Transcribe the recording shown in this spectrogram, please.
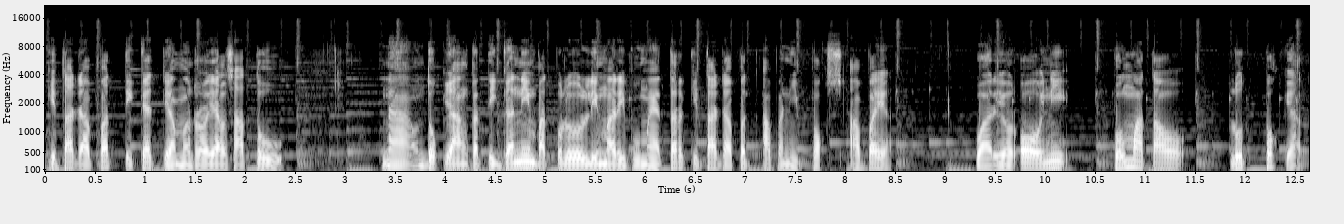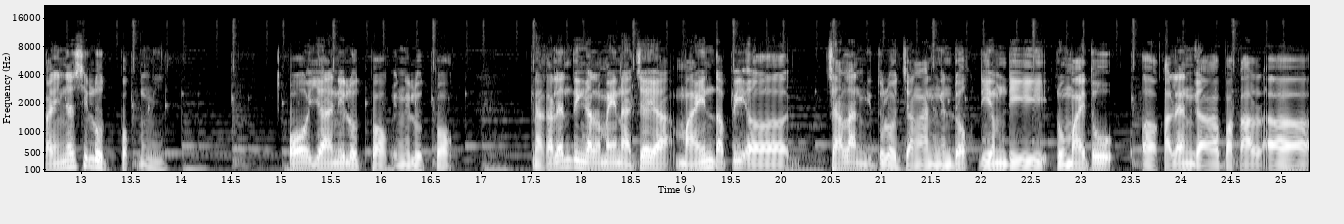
kita dapat tiket Diamond Royal 1 Nah untuk yang ketiga nih 45.000 meter kita dapat apa nih? Box apa ya? Warrior. Oh ini bom atau loot box ya? Kayaknya sih loot box nih Oh ya ini loot box ini loot box. Nah kalian tinggal main aja ya. Main tapi uh, jalan gitu loh. Jangan ngendok diem di rumah itu uh, kalian nggak bakal uh,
